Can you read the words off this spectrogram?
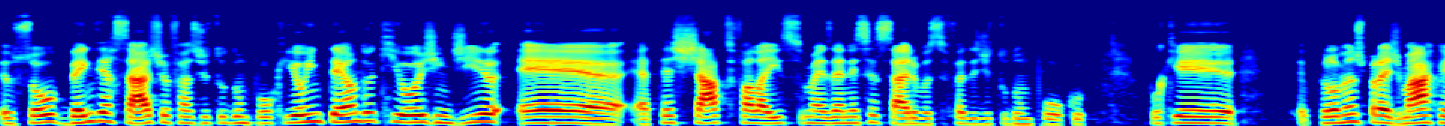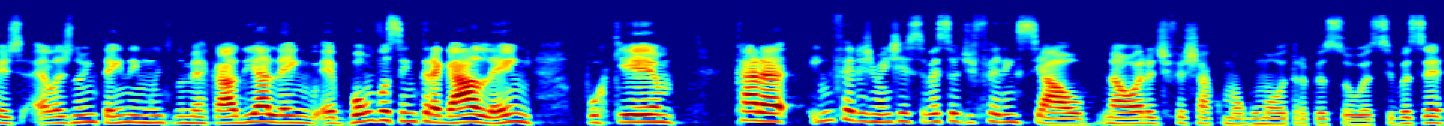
Eu- sou bem versátil, eu faço de tudo um pouco. E eu entendo que hoje em dia é, é até chato falar isso, mas é necessário você fazer de tudo um pouco. Porque, eh, pelo menos para as marcas, elas não entendem muito do mercado e além. É bom você entregar além, porque. Cara, infelizmente esse vai ser o diferencial na hora de fechar com alguma outra pessoa. Se você.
